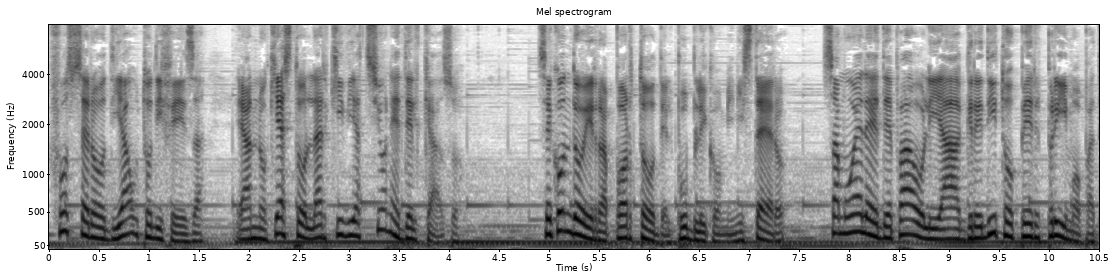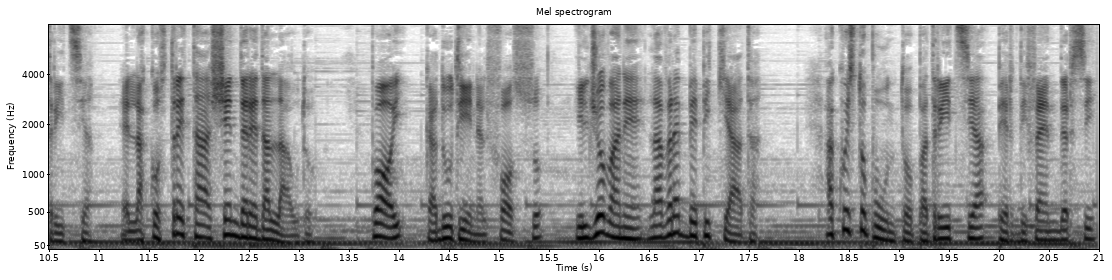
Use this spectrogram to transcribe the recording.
fossero di autodifesa e hanno chiesto l'archiviazione del caso. Secondo il rapporto del pubblico ministero, Samuele De Paoli ha aggredito per primo Patrizia e l'ha costretta a scendere dall'auto. Poi, caduti nel fosso, il giovane l'avrebbe picchiata. A questo punto Patrizia, per difendersi,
